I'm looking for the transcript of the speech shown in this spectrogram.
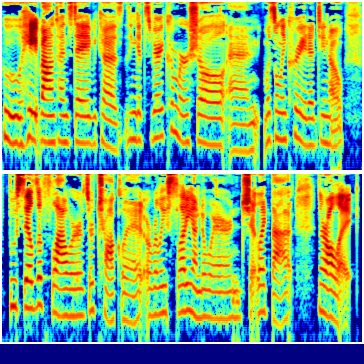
who hate Valentine's Day because they think it's very commercial and was only created to, you know, boost sales of flowers or chocolate or really slutty underwear and shit like that. They're all like,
